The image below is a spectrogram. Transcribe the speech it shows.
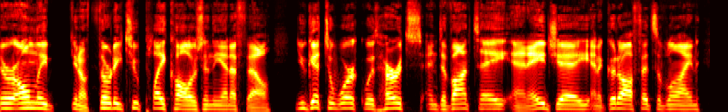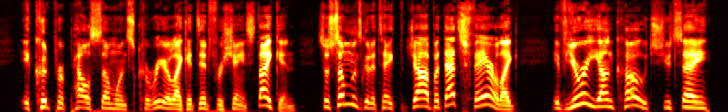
there are only you know 32 play callers in the NFL. You get to work with Hurts and DeVonta and AJ and a good offensive line. It could propel someone's career like it did for Shane Steichen. So someone's going to take the job, but that's fair. Like if you're a young coach, you'd say,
